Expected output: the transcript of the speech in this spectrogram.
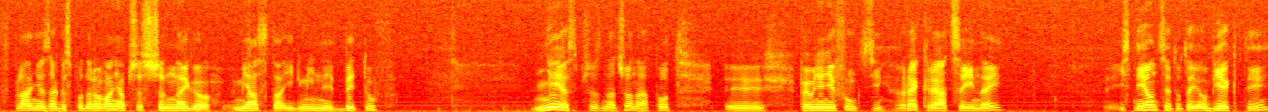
w planie zagospodarowania przestrzennego miasta i gminy Bytów nie jest przeznaczona pod y, pełnienie funkcji rekreacyjnej. Istniejące tutaj obiekty,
